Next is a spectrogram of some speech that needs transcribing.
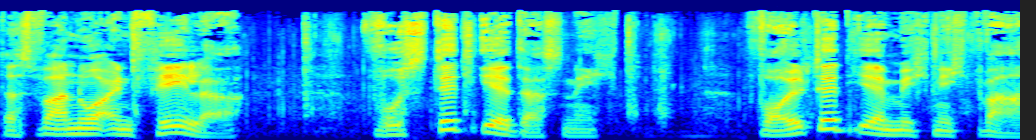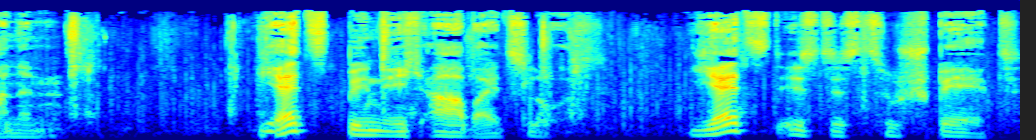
Das war nur ein Fehler. Wusstet ihr das nicht? Wolltet ihr mich nicht warnen? Jetzt bin ich arbeitslos. Jetzt ist es zu spät.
